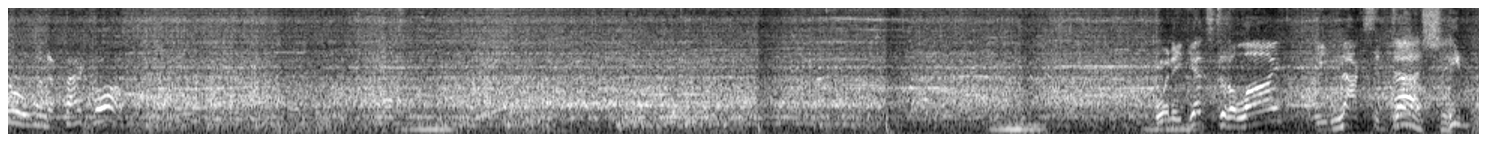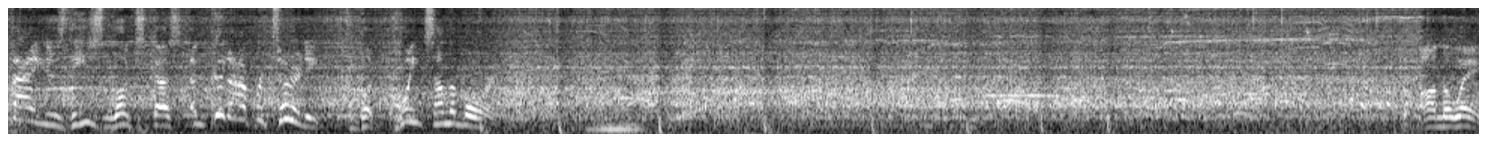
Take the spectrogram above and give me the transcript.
know when to back off. When he gets to the line, he knocks it Ah, down. shit. He values these looks, Gus. A good opportunity to put points on the board. on the wing.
